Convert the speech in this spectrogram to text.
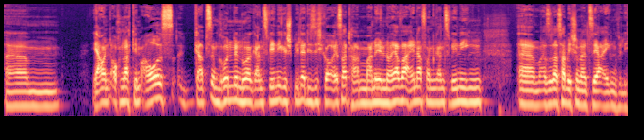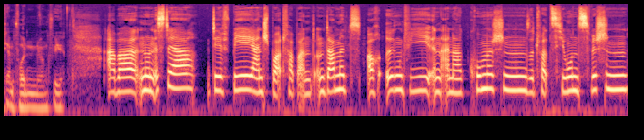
Ähm, ja, und auch nach dem Aus gab es im Grunde nur ganz wenige Spieler, die sich geäußert haben. Manuel Neuer war einer von ganz wenigen. Ähm, also das habe ich schon als sehr eigenwillig empfunden irgendwie. Aber nun ist der DFB ja ein Sportverband und damit auch irgendwie in einer komischen Situation zwischen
